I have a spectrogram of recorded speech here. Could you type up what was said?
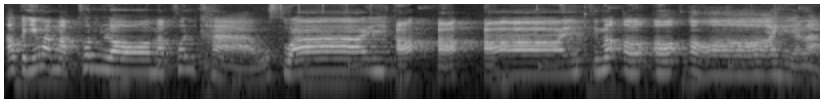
เอากันยังมาหมักค้นรอมาค้นขาวสวยอะอะอะสิมาอ๋ออ๋ออ๋อเห็นยังล่ะ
